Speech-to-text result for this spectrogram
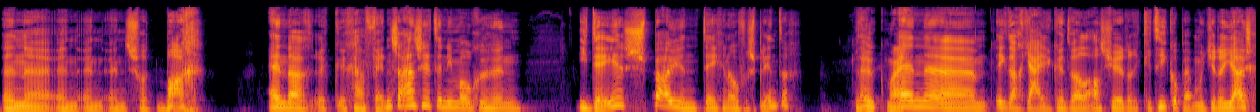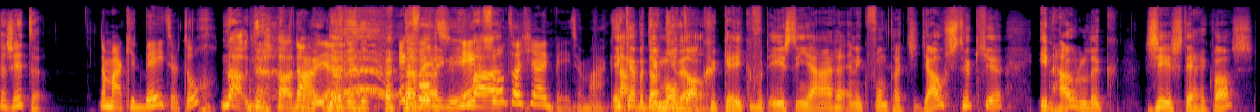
een, eh, een, een, een soort bar. En daar eh, gaan fans aan zitten. En die mogen hun ideeën spuien tegenover Splinter. Leuk, maar En ehm, ik dacht, ja, je kunt wel, als je er kritiek op hebt, moet je er juist gaan zitten. Dan maak je het beter, toch? Nou, nou, dat Nou, weet, ja. dat weet- Ik, dat vond, weet ik niet, maar... vond dat jij het beter maakt. ik Nou, heb een keer. Moltalk gekeken voor het eerst in jaren en ik vond dat jouw stukje inhoudelijk zeer sterk was.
